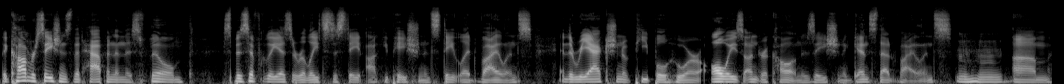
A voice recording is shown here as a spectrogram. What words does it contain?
the conversations that happen in this film, specifically as it relates to state occupation and state led violence, and the reaction of people who are always under colonization against that violence um,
